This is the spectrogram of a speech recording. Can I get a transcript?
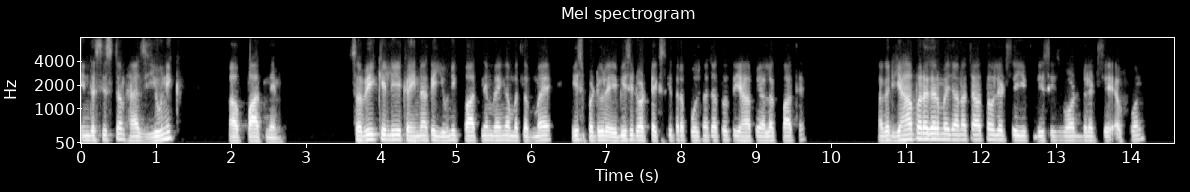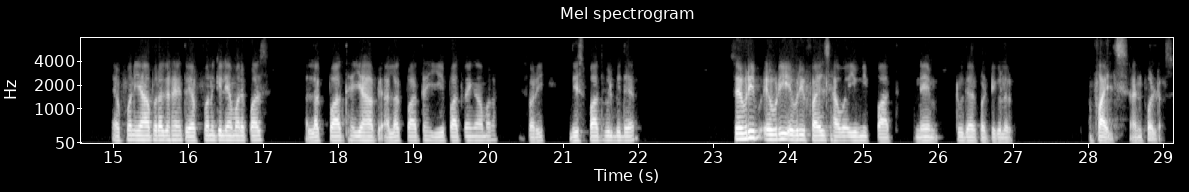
in the system has unique uh, path name. सभी के लिए कहीं ना कहीं यूनिक पाथ नेम रहेगा। मतलब मैं इस पर्टिकुलर एबीसी डॉट टेक्स की तरफ़ पहुँचना चाहता हूँ तो यहाँ पे अलग पाथ है। अगर यहाँ पर अगर मैं जाना चाहता हूँ let's say this is what let's say F one F one यहाँ पर अगर है तो एफ़ वन के लिए हमारे पास अलग पाथ है। यहाँ पे अलग पाथ है। ये पाथ रहेगा हमारा। Sorry this path will be there every every every files have a unique path name to their particular files and folders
